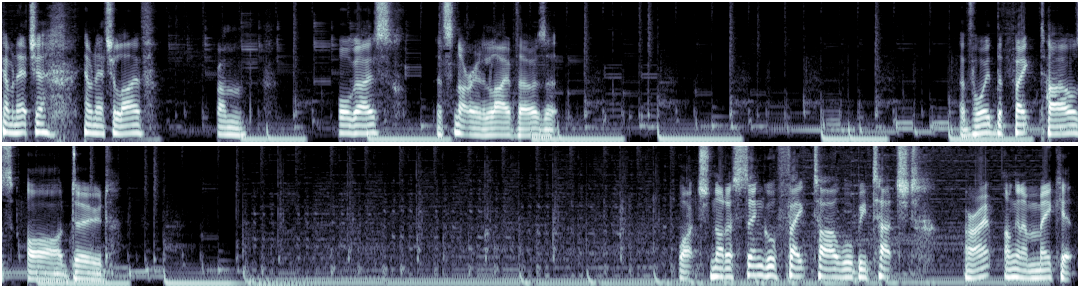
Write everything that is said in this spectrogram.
coming at you. Coming at you live from Fall Guys. It's not really live though, is it? Avoid the fake tiles. Oh, dude. Watch, not a single fake tile will be touched. Alright, I'm gonna make it.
